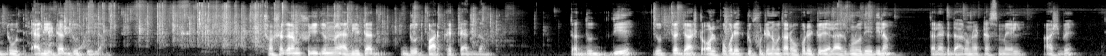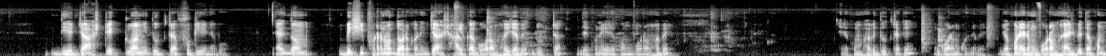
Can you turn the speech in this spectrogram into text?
দুধ, এক লিটার দুধ দিলাম। ছশো গ্রাম সুজির জন্য এক লিটার দুধ পারফেক্ট একদম। তা দুধ দিয়ে, দুধটা জাস্ট অল্প করে একটু ফুটিয়ে নেব, তার উপরে একটু এলাচ গুঁড়ো দিয়ে দিলাম। তাহলে একটা দারুণ একটা স্মেল আসবে। দিয়ে জাস্ট একটু আমি দুধটা ফুটিয়ে নেব। একদম বেশি ফোটানোর দরকার নেই জাস্ট হালকা গরম হয়ে যাবে দুধটা। দেখুন এরকম গরম হবে। এরকমভাবে দুধটাকে গরম করে নেবে। যখন এরকম গরম হয়ে আসবে, তখন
